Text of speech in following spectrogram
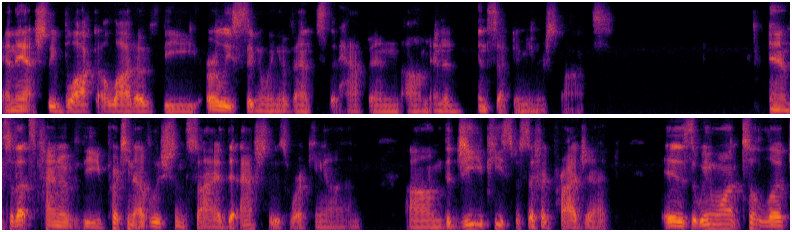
and they actually block a lot of the early signaling events that happen um, in an insect immune response. And so that's kind of the protein evolution side that Ashley is working on. Um, the GEP specific project is that we want to look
